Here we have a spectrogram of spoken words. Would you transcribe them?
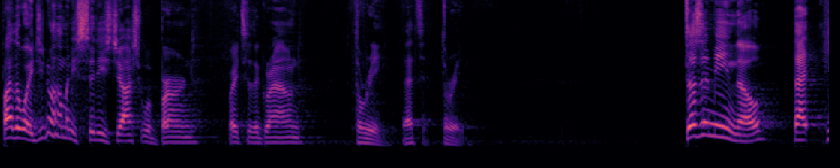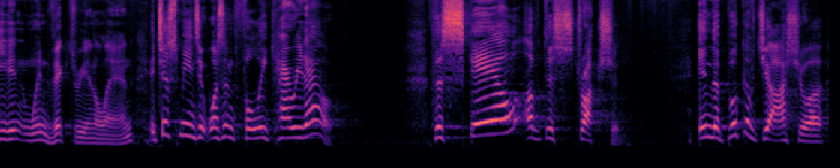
By the way, do you know how many cities Joshua burned right to the ground? Three. That's it, three. Doesn't mean, though, that he didn't win victory in the land. It just means it wasn't fully carried out. The scale of destruction in the book of Joshua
